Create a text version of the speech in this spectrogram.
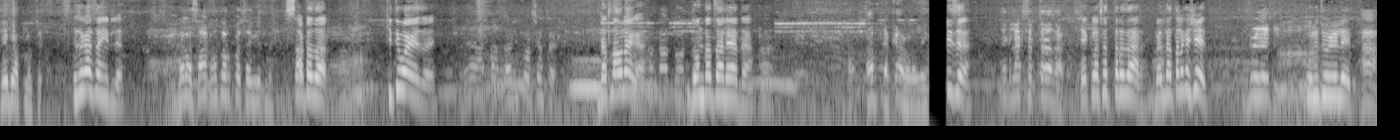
हे बी आपलंच आहे. त्याचं काय सांगितलं? ह्याला साठ हजार रुपये सांगितले. साठ हजार? किती वयाचं आहे? हे आता अडीच वर्षाचं आहे. दात लावलाय का? दोन दात झाले आता. आपल्या काय? एक लाख सत्तर हजार. एक लाख सत्तर हजार. बेल दाताला कसे आहेत? जुळले ती. दोन्ही जुळलेले आहेत? हा.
